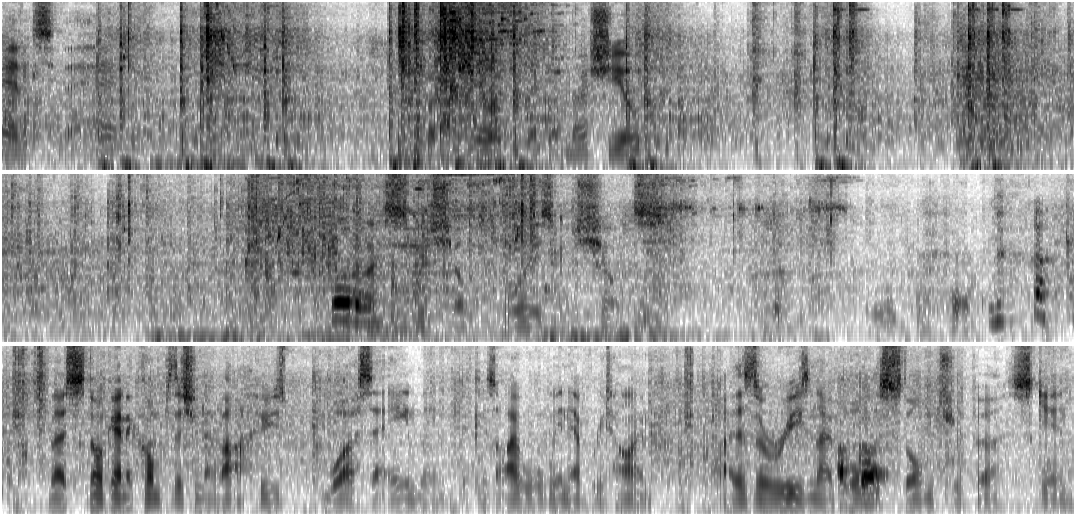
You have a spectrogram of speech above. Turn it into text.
I barely see the head. They've got shield. They've got no shield. Got. Nice. Good shots, boys. Good shots. Let's not get in a competition about who's worse at aiming because I will win every time. Like, there's a reason I bought the Stormtrooper skin.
